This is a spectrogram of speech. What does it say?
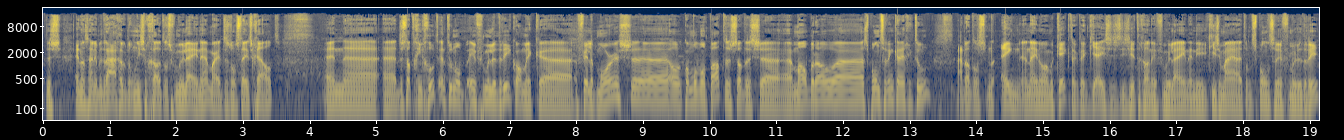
dus, en dan zijn de bedragen ook nog niet zo groot als Formule 1. Hè, maar het is nog steeds geld. En, eh, eh, dus dat ging goed. En toen op, in Formule 3 kwam ik eh, Philip Morris kwam op mijn pad. Dus dat is Marlboro sponsoring kreeg ik toen. Nou, dat was een, één, een enorme kick. Dat ik denk, jezus, die zitten gewoon in Formule 1 en die kiezen mij uit om te sponsoren in Formule 3.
